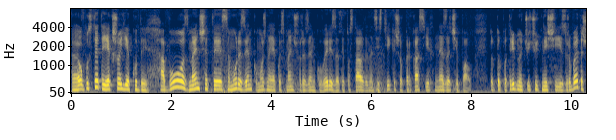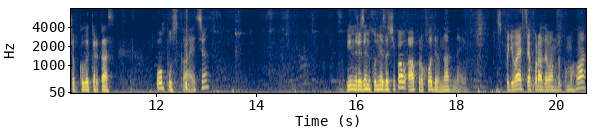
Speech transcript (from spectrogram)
Е, опустити, якщо є куди, або зменшити саму резинку, можна якось меншу резинку вирізати, поставити на ці стійки, щоб каркас їх не зачіпав. Тобто потрібно чуть-чуть нижче її зробити, щоб коли каркас опускається, він резинку не зачіпав, а проходив над нею. Сподіваюсь, ця порада вам допомогла.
